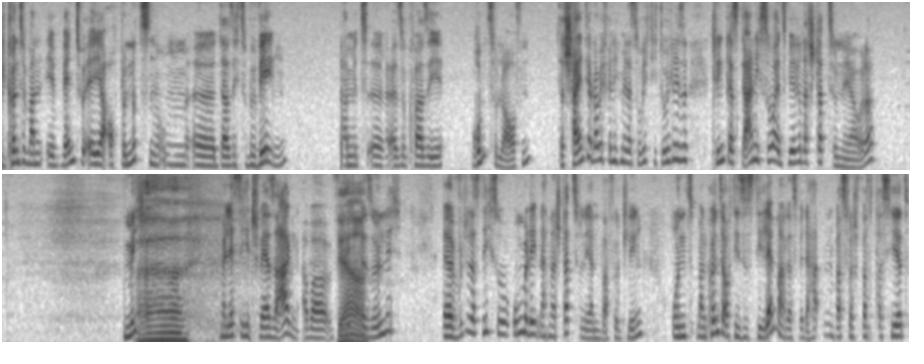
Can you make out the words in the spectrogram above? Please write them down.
Die könnte man eventuell ja auch benutzen, um äh, da sich zu bewegen. Damit äh, also quasi rumzulaufen. Das scheint ja, glaube ich, wenn ich mir das so richtig durchlese, klingt das gar nicht so, als wäre das stationär, oder? Für mich Äh, man lässt sich jetzt schwer sagen, aber für Ja. mich persönlich äh, würde das nicht so unbedingt nach einer stationären Waffe klingen. Und man könnte auch dieses Dilemma, das wir da hatten, was, was passiert,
